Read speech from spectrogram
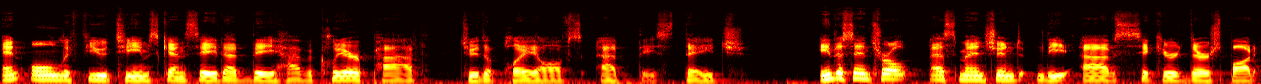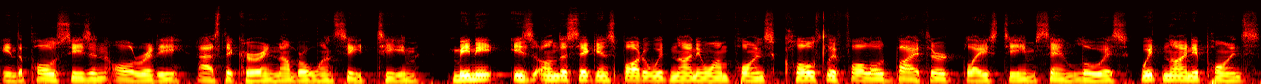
and only few teams can say that they have a clear path to the playoffs at this stage. In the Central, as mentioned, the Avs secured their spot in the postseason already as the current number one seed team. Mini is on the second spot with 91 points, closely followed by third place team St. Louis with 90 points.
